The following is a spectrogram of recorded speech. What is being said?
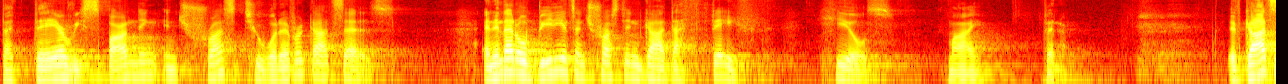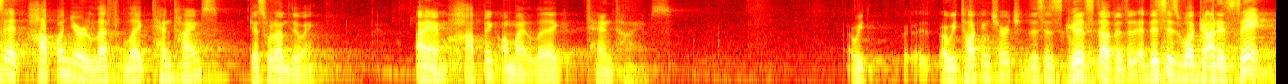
that they are responding in trust to whatever God says. And in that obedience and trust in God, that faith heals my venom. If God said, hop on your left leg 10 times, guess what I'm doing? I am hopping on my leg 10 times. Are we, are we talking church? This is good stuff? This is what God is saying.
